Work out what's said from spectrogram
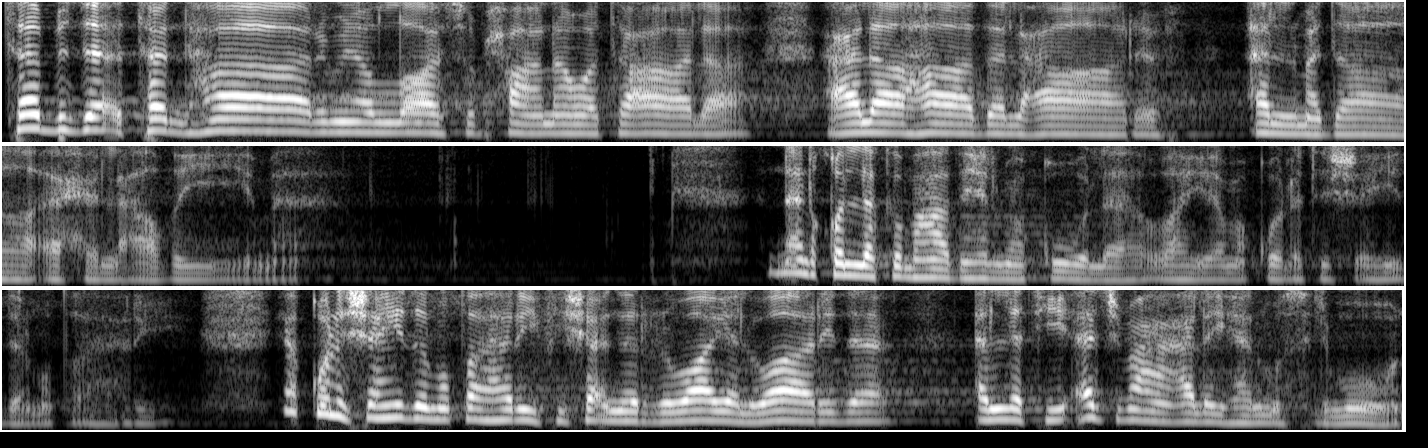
تبدأ تنهار من الله سبحانه وتعالى على هذا العارف المدائح العظيمة. ننقل لكم هذه المقولة وهي مقولة الشهيد المطهري. يقول الشهيد المطهري في شأن الرواية الواردة التي أجمع عليها المسلمون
